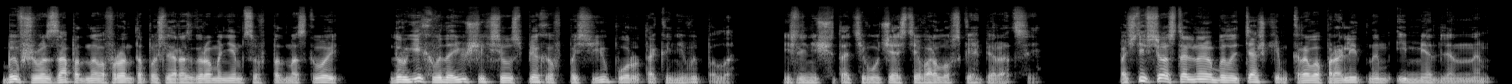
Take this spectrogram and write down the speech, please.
бывшего Западного фронта после разгрома немцев под Москвой, других выдающихся успехов по сию пору так и не выпало если не считать его участия в Орловской операции. Почти все остальное было тяжким, кровопролитным и медленным.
